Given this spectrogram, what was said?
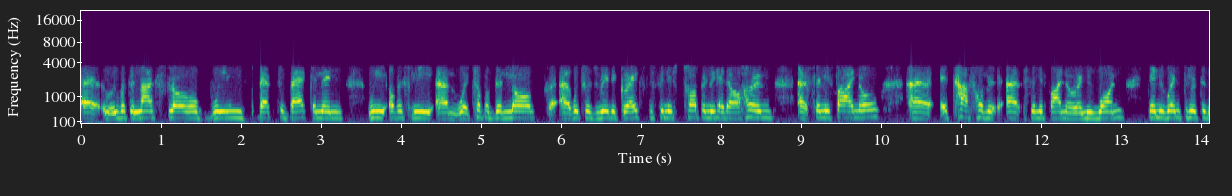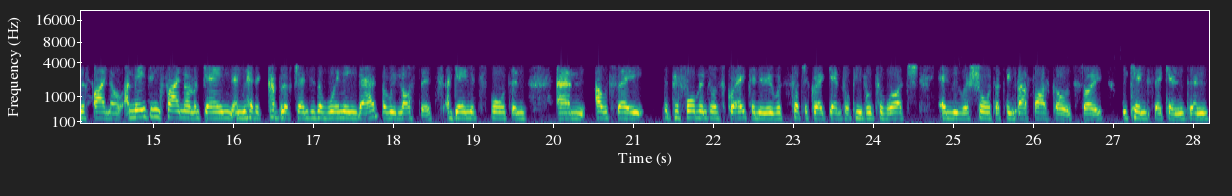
uh, it was a nice flow of wins back to back. And then we obviously um, were top of the log, uh, which was really great to finish top. And we had our home uh, semi-final, uh, a tough home uh, semi-final, and we won. Then we went through to the final. Amazing final again, and we had a couple of chances of winning that, but we lost it. Again, it's sport, and um, I would say the performance was great and it was such a great game for people to watch. And we were short I think about five goals. So we came second and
